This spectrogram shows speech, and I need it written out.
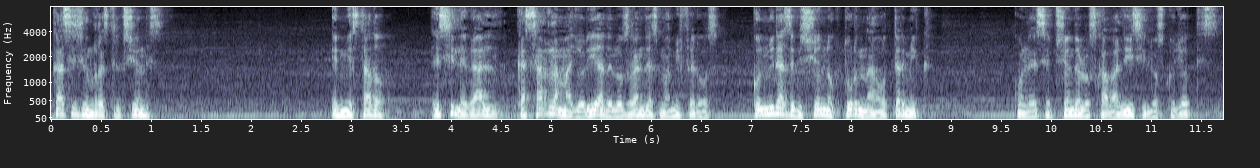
casi sin restricciones. En mi estado, es ilegal cazar la mayoría de los grandes mamíferos con miras de visión nocturna o térmica, con la excepción de los jabalíes y los coyotes.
